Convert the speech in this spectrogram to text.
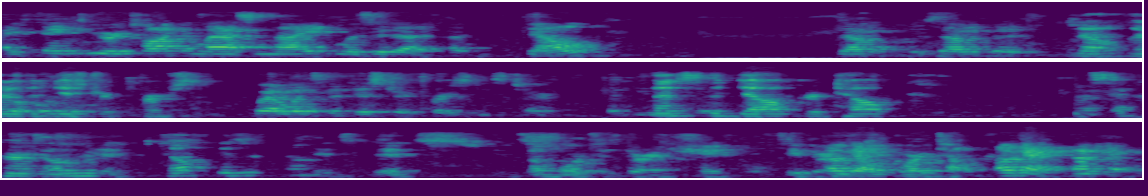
I think we were talking last night, was it a, a DELC? Is that, is that what the, No, they're the district person. well, what's the district person's term? That's the Delk or Telk. That's the current one. Telk, is it? It's, it's, it's somewhat interchangeable. It's either Okay. milk or telk. Okay, okay.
